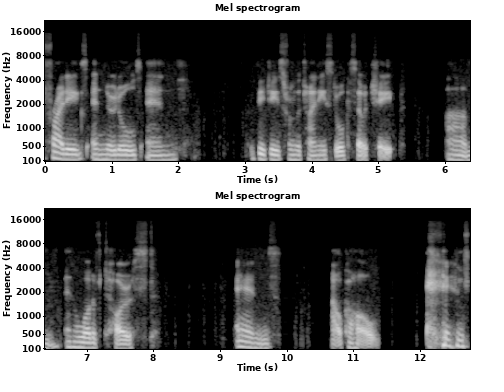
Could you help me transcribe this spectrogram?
fried eggs and noodles and veggies from the Chinese store because they were cheap, um, and a lot of toast and alcohol. And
